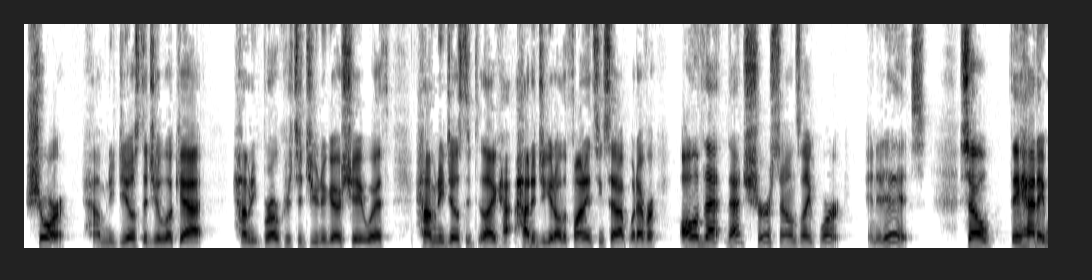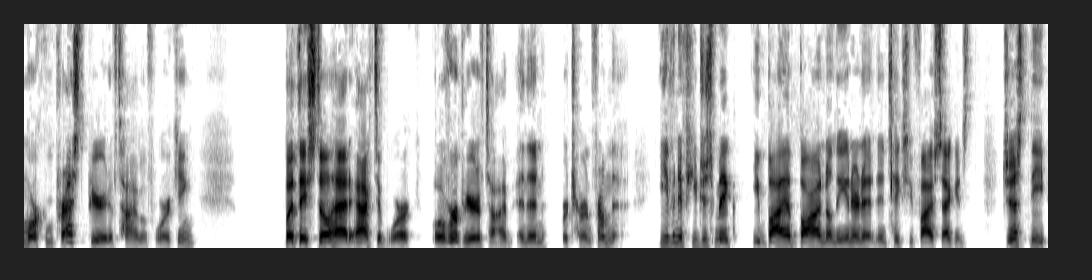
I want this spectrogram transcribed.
Sure. How many deals did you look at? How many brokers did you negotiate with? How many deals did like how did you get all the financing set up? Whatever. All of that, that sure sounds like work. And it is. So they had a more compressed period of time of working but they still had active work over a period of time and then return from that. Even if you just make, you buy a bond on the internet and it takes you five seconds, just the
